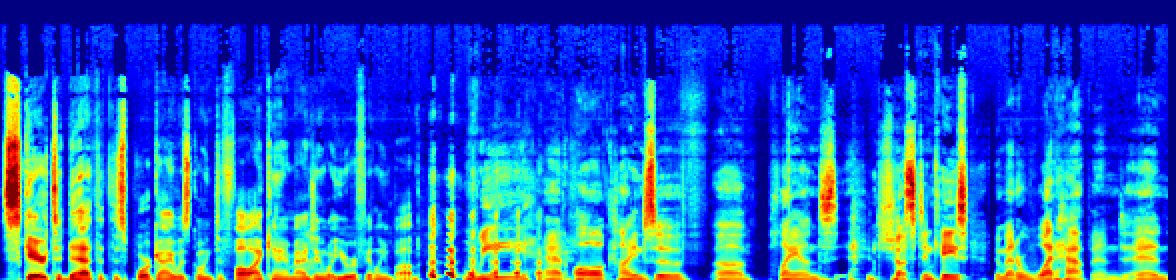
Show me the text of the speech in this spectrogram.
scared to death that this poor guy was going to fall. I can't imagine what you were feeling, Bob. we had all kinds of uh, plans just in case, no matter what happened. And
